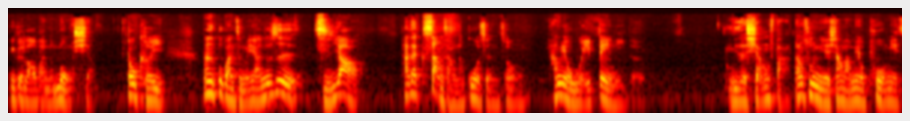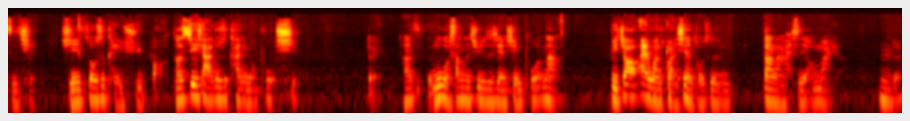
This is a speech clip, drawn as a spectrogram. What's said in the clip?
那个老板的梦想，都可以。但是不管怎么样，就是只要他在上涨的过程中，他没有违背你的你的想法，当初你的想法没有破灭之前，其实都是可以续保。然后接下来就是看有没有破线。对，他如果上升趋势线先破，那比较爱玩短线的投资人，当然还是要卖了。嗯，对。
